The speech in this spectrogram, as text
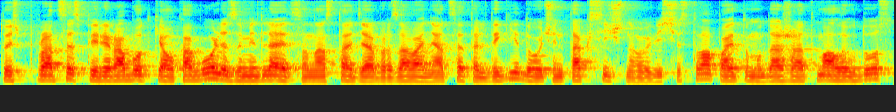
То есть процесс переработки алкоголя замедляется на стадии образования ацетальдегида, очень токсичного вещества, поэтому даже от малых доз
